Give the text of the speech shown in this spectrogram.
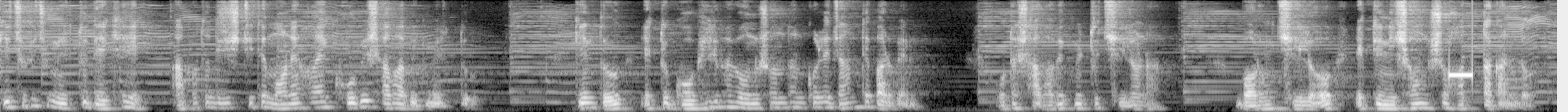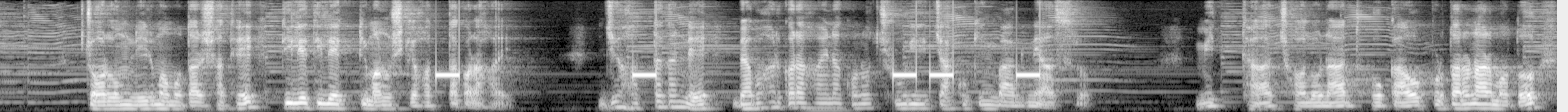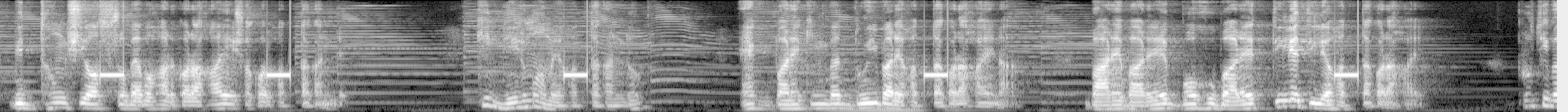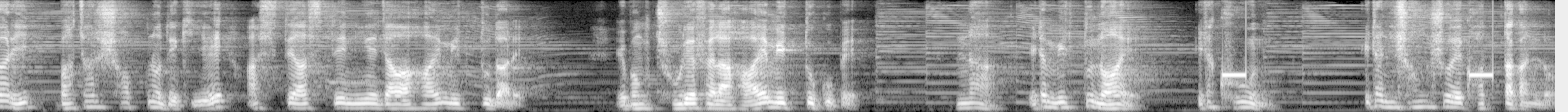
কিছু কিছু মৃত্যু দেখে আপাত দৃষ্টিতে মনে হয় খুবই স্বাভাবিক মৃত্যু। কিন্তু একটু গভীরভাবে অনুসন্ধান করলে জানতে পারবেন, ওটা স্বাভাবিক মৃত্যু ছিল না, বরং ছিল একটি নৃশংস হত্যাকাণ্ড। চরম নির্মমতার সাথে তিলে তিলে একটি মানুষকে হত্যা করা হয়। যে হত্যাকাণ্ডে ব্যবহার করা হয় না কোনো ছুরি, চাকু কিংবা আগ্নেয়াস্ত্র। মিথ্যা, ছলনা, ধোকা ও প্রতারণার মতো বিধ্বংসী অস্ত্র ব্যবহার করা হয় এ সকল হত্যাকাণ্ডে। কি নির্মমে হত্যাকাণ্ড? একবারে কিংবা দুইবারে হত্যা করা হয় না। বারে বারে, বহুবারে, তিলে তিলে হত্যা করা হয়। প্রতিবারই বাঁচার স্বপ্ন দেখিয়ে আস্তে আস্তে নিয়ে যাওয়া হয় মৃত্যুদ্বারে এবং ছুঁড়ে ফেলা হয় মৃত্যুকূপে না এটা মৃত্যু নয় এটা খুন। এটা নৃশংস এক হত্যাকাণ্ড।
